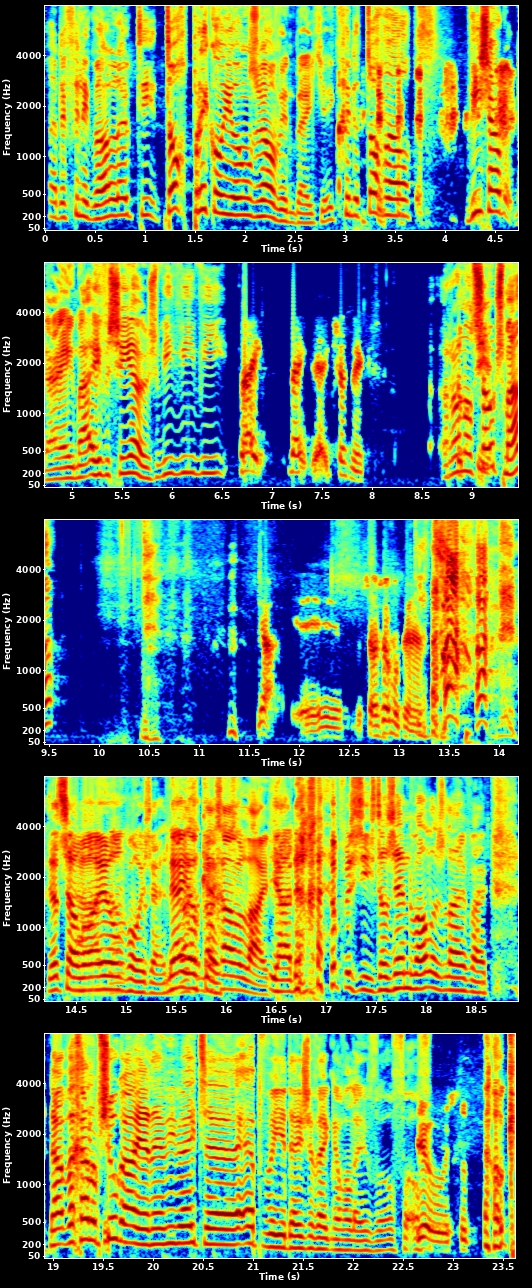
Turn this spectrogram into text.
ja, dit vind ik wel een leuk. team. Toch prikkel je ons wel weer een beetje. Ik vind het toch wel... Wie zou... Nee, maar even serieus. Wie, wie, wie... Nee, nee, nee, ik zeg niks. Ronald je. Sootsma? Ja, eh, dat zou zomaar kunnen. Dat zou wel heel mooi zijn. Nee, Dan- oké. Dan gaan we live. Ja, dan, precies. Dan zenden we alles live uit. Nou, we gaan op zoek, Arjen. En wie weet eh, appen we je deze week nog wel even. Of, of... Jo, is goed. Oké.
